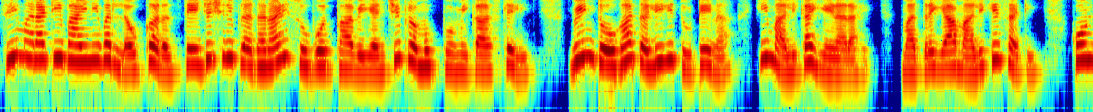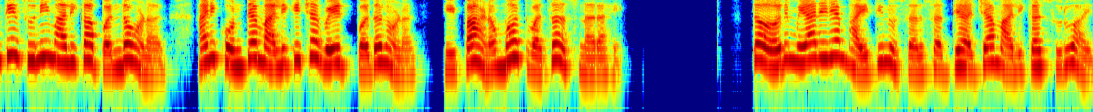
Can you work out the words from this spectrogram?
झी मराठी वाहिनीवर लवकरच तेजश्री प्रधान आणि सुबोध भावे यांची प्रमुख भूमिका असलेली विण दोघा तलीही तुटेना ही मालिका येणार आहे. मात्र या मालिकेसाठी कोणती जुनी मालिका बंद होणार आणि कोणत्या मालिकेच्या वेळेत बदल होणार हे पाहणं महत्वाचं असणार आहे. तर मिळालेल्या माहितीनुसार सध्या ज्या मालिका सुरू आहेत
